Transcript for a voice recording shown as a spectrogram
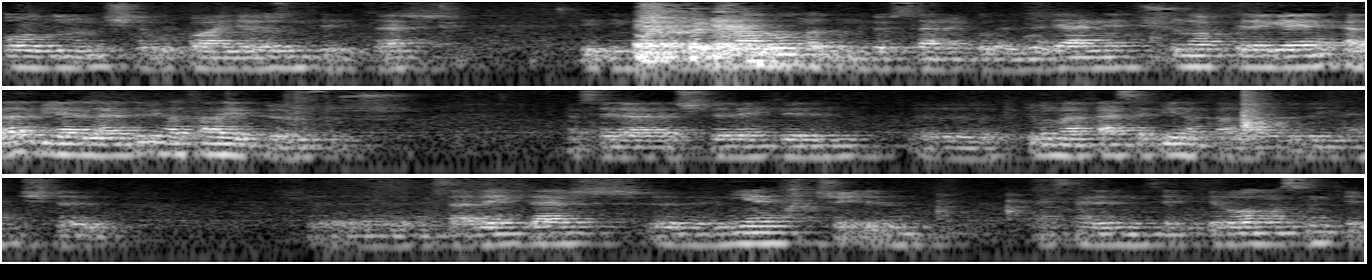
olgunun işte bu koayla öz nitelikler dediğim gibi var olmadığını göstermek olabilir. Yani şu noktaya gelene kadar bir yerlerde bir hata yapıyoruzdur. Mesela işte renklerin, e, bunlar felsefi hatalardır yine. İşte mesela renkler e, niye şeylerin, nesnelerin nitelikleri olmasın ki?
